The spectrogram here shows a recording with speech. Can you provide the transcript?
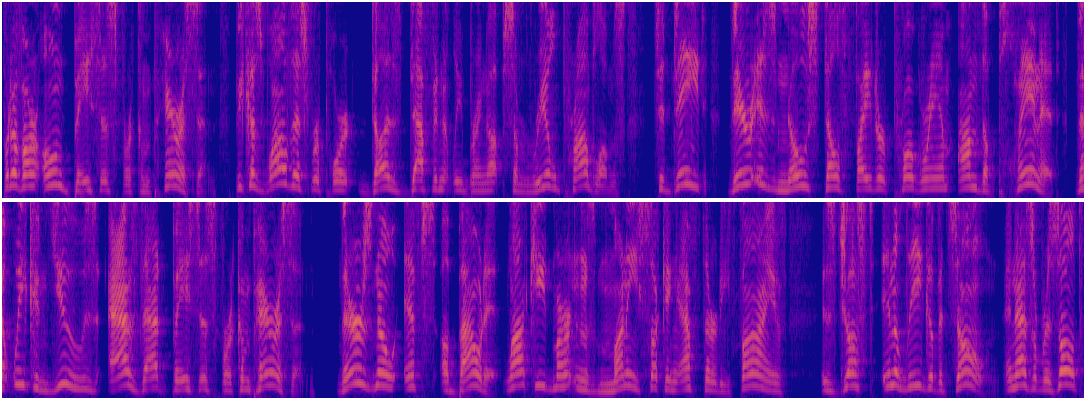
but of our own basis for comparison. Because while this report does definitely bring up some real problems, to date, there is no stealth fighter program on the planet that we can use as that basis for comparison. There's no ifs about it. Lockheed Martin's money sucking F 35 is just in a league of its own, and as a result,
